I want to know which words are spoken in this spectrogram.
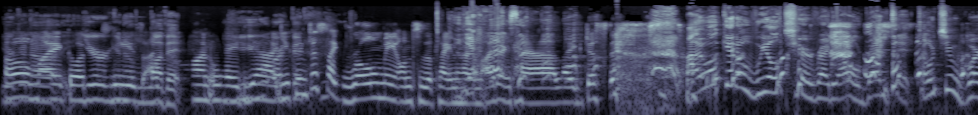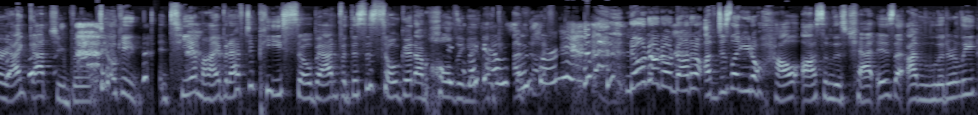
you're oh gonna, my god, you're going to love I it. Can't wait. You yeah, you can gonna- just like roll me onto the plane home. I don't care. Like just I will get a wheelchair ready. I will rent it. Don't you worry. I got you, boo. Okay, TMI, but I have to pee so bad. But this is so good. I'm holding it. Okay, I'm so not- sorry. No, no, no, not at all. I'm just letting you know how awesome this chat is. That I'm literally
